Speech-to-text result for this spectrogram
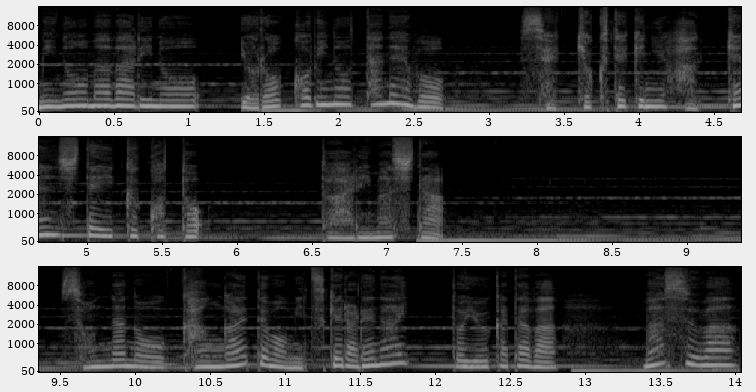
身の回りの喜びの種を積極的に発見していくこととありました。そんなのを考えても見つけられないという方はまずは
